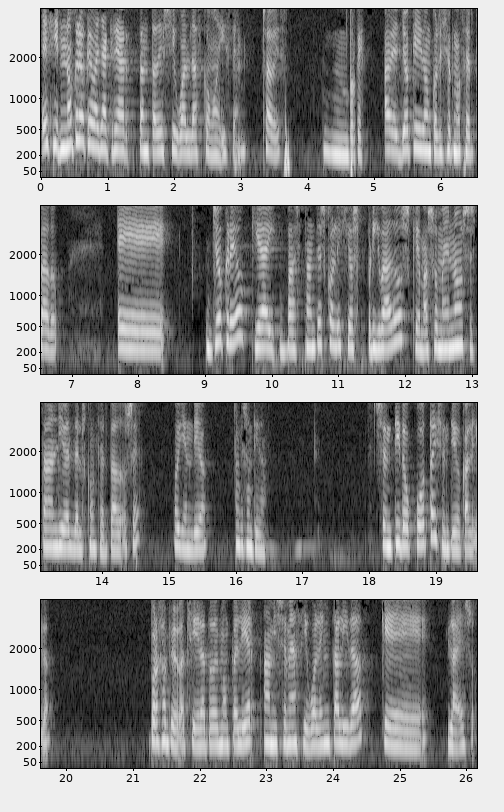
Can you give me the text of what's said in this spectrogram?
Es decir, no creo que vaya a crear tanta desigualdad como dicen, ¿sabes? mm, ¿Por qué? A ver, yo que he ido a un colegio concertado, eh, yo creo que hay bastantes colegios privados que más o menos están al nivel de los concertados, ¿eh? Hoy en día. ¿En qué sentido? Sentido cuota y sentido calidad. Por ejemplo, el bachillerato del Montpellier a mí se me hace igual en calidad que la ESO,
